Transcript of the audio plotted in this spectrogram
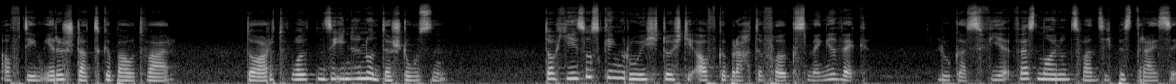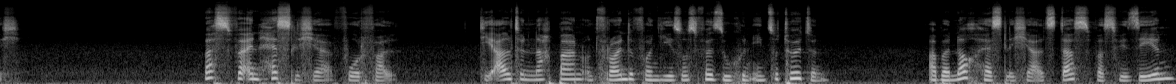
auf dem ihre Stadt gebaut war. Dort wollten sie ihn hinunterstoßen. Doch Jesus ging ruhig durch die aufgebrachte Volksmenge weg. Lukas 4, Vers 29 bis 30. Was für ein hässlicher Vorfall. Die alten Nachbarn und Freunde von Jesus versuchen ihn zu töten. Aber noch hässlicher als das, was wir sehen,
